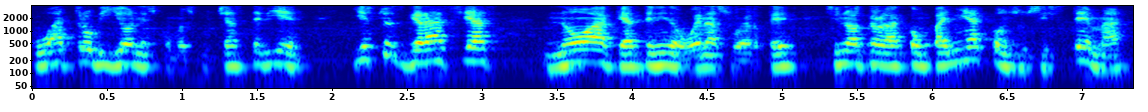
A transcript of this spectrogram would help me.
4 billones, como escuchaste bien. Y esto es gracias no a que ha tenido buena suerte, sino a que la compañía con su sistema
